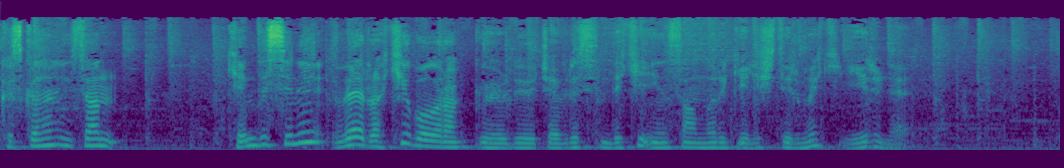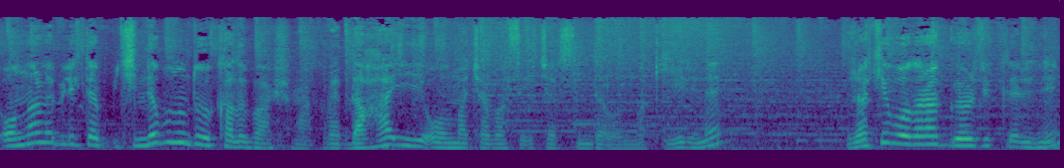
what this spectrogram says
Kıskanan insan kendisini ve rakip olarak gördüğü çevresindeki insanları geliştirmek yerine onlarla birlikte içinde bulunduğu kalıbı aşmak ve daha iyi olma çabası içerisinde olmak yerine rakip olarak gördüklerini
